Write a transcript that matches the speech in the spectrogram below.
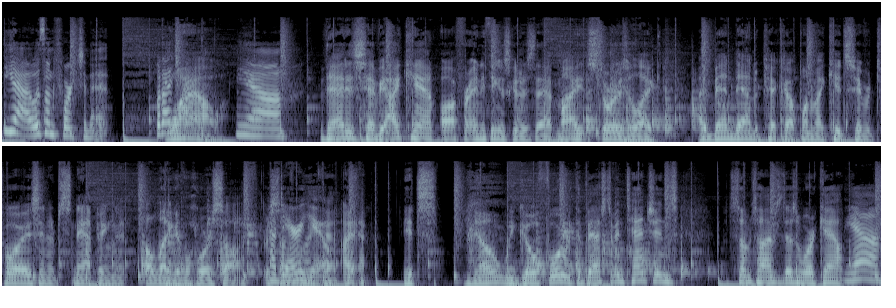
yeah, it was unfortunate. But I wow. Tried. Yeah. That is heavy. I can't offer anything as good as that. My stories are like I bend down to pick up one of my kids' favorite toys and end up snapping a leg of a horse off. Or How something dare like you? That. I, it's, you know, we go forward with the best of intentions, but sometimes it doesn't work out. Yeah.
